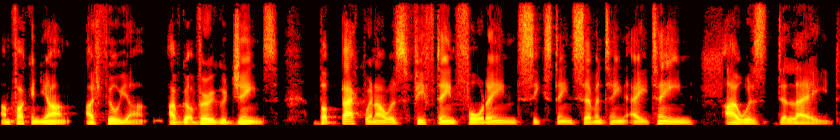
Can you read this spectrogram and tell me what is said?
I'm fucking young. I feel young. I've got very good genes. But back when I was 15, 14, 16, 17, 18, I was delayed.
